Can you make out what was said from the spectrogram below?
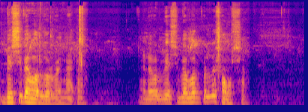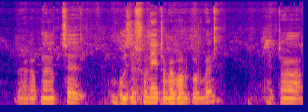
বেশি ব্যবহার করবেন না এটা। এটা আবার বেশি ব্যবহার করলে সমস্যা। যাই আপনার হচ্ছে বুঝে শুনে এটা ব্যবহার করবেন। এটা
